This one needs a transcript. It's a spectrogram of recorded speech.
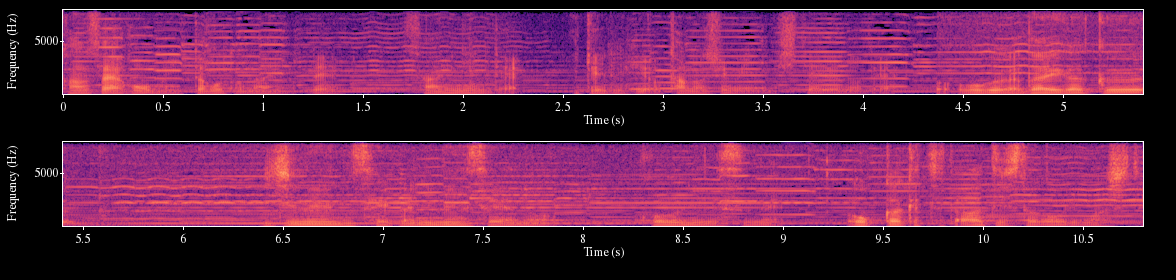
関西方面行ったことないので3人で行ける日を楽しみにしているので。僕が大学1年生か2年生の頃にですね追っかけてたアーティストがおりまして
